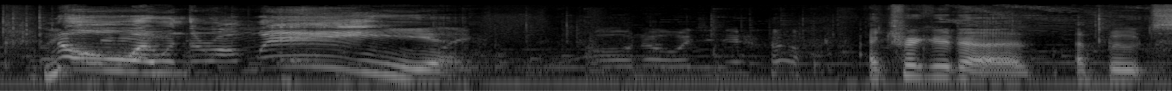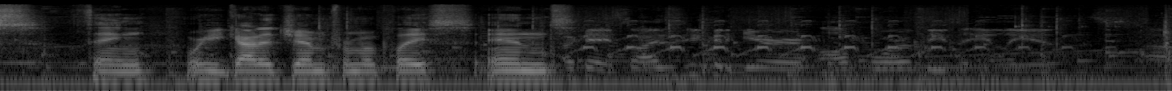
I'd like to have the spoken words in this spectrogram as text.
Like, No, I went the wrong way. Like, oh no, what'd you do? I triggered a, a boots thing where he got a gem from a place, and okay, so as you can hear, all four of these aliens uh,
